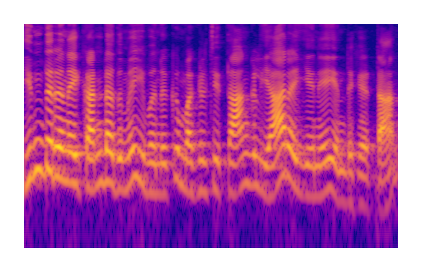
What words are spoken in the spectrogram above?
இந்திரனை கண்டதுமே இவனுக்கு மகிழ்ச்சி தாங்கள் யார் ஐயனே? என்று கேட்டான்.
